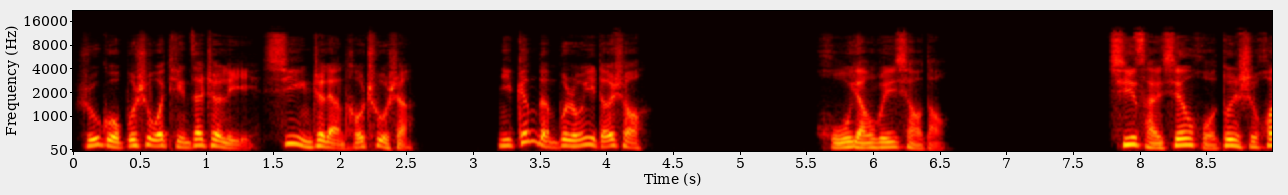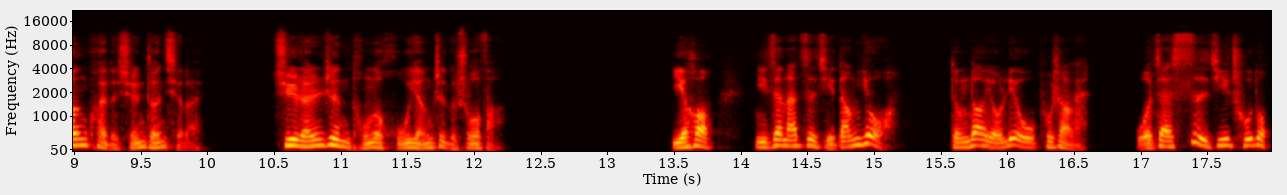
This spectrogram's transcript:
如果不是我挺在这里吸引这两头畜生，你根本不容易得手。胡杨微笑道。七彩仙火顿时欢快的旋转起来，居然认同了胡杨这个说法。以后你再拿自己当诱饵，等到有猎物扑上来，我再伺机出动，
